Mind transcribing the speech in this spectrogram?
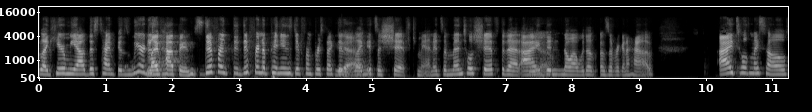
like hear me out this time because we are just Life happens. different the different opinions different perspectives Yeah. like it's a shift man it's a mental shift that i Yeah. didn't know i would I was ever gonna have i told myself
